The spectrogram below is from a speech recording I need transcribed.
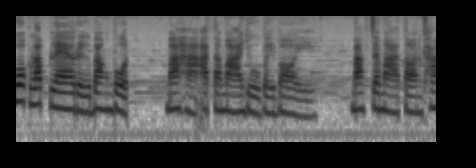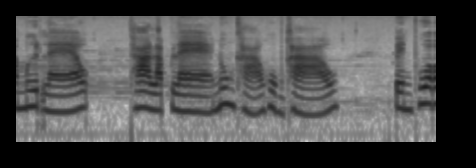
พวกลับแลหรือบางบทมาหาอาตมาอยู่บ่อยๆ มักจะมาตอนค่ำมืดแล้ว ถ้าลับแลนุ่งขาวห่มขาว เป็นพวก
